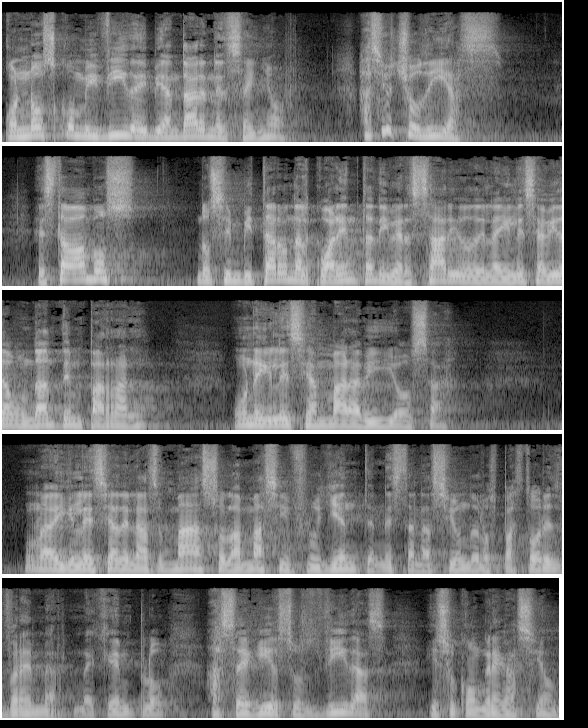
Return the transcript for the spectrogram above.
Conozco mi vida y mi andar en el Señor. Hace ocho días estábamos, nos invitaron al 40 aniversario de la Iglesia Vida Abundante en Parral, una iglesia maravillosa una iglesia de las más o la más influyente en esta nación de los pastores Bremer, un ejemplo a seguir sus vidas y su congregación.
